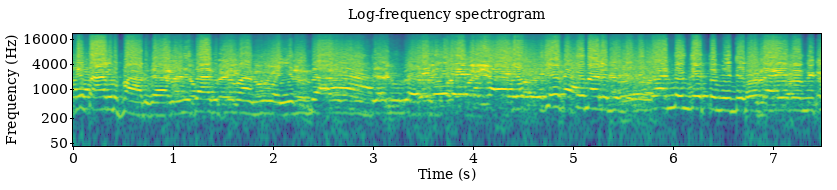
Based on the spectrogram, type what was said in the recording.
నీ తాగుడు పాడు కాదు నీ తాగుడు నువ్వు అయ్యి నువ్వు చెప్తున్నాను బిడ్డ అన్నం చెప్తా బిడ్డ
